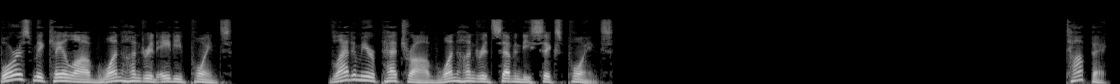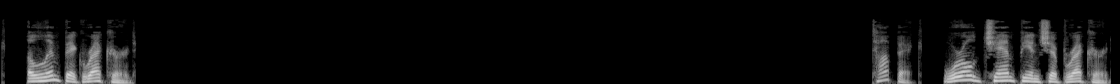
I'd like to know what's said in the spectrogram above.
Boris Mikhailov 180 points. Vladimir Petrov 176 points. Olympic record World Championship record.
